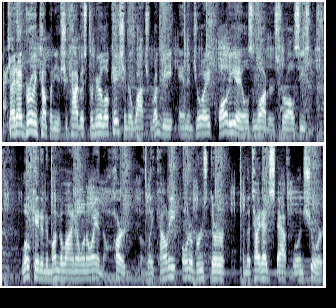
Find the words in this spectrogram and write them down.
Tighthead Brewing Company is Chicago's premier location to watch rugby and enjoy quality ales and lagers for all seasons. Located in Mundelein, Illinois, in the heart of Lake County, owner Bruce Durr and the Tighthead staff will ensure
